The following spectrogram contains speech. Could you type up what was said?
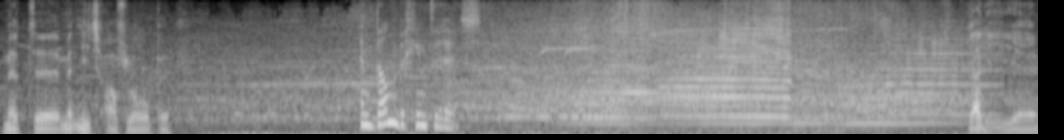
met, uh, met niets aflopen. En dan begint de race. Ja, die, uh,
